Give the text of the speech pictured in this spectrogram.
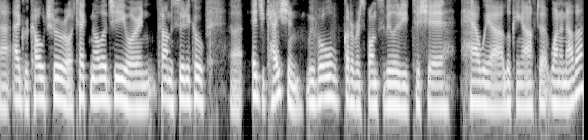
uh, agriculture or technology or in pharmaceutical uh, education. We've all got a responsibility to share how we are looking after one another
